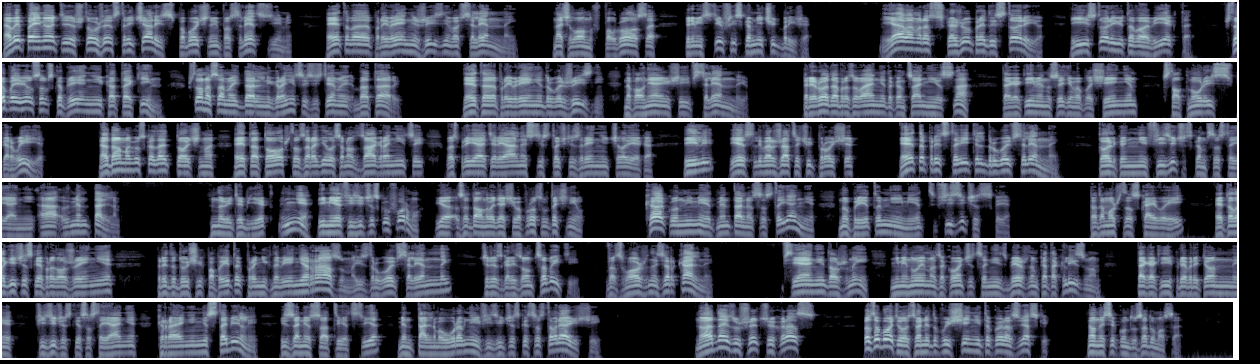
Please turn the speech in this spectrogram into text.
а вы поймете, что уже встречались с побочными последствиями этого проявления жизни во Вселенной. Начал он в полголоса, переместившись ко мне чуть ближе. Я вам расскажу предысторию и историю того объекта, что появился в скоплении Катакин, что на самой дальней границе системы Батары. Это проявление другой жизни, наполняющей Вселенную. Природа образования до конца не ясна, так как именно с этим воплощением столкнулись впервые. Одно могу сказать точно, это то, что зародилось оно за границей восприятия реальности с точки зрения человека. Или, если выражаться чуть проще, это представитель другой вселенной, только не в физическом состоянии, а в ментальном. Но ведь объект не имеет физическую форму. Я задал наводящий вопрос и уточнил. Как он имеет ментальное состояние, но при этом не имеет физическое? Потому что Skyway — Это логическое продолжение предыдущих попыток проникновения разума из другой вселенной через горизонт событий, возможно, зеркальный. Все они должны неминуемо закончиться неизбежным катаклизмом, так как их приобретенные физические состояния крайне нестабильны из-за несоответствия ментального уровня и физической составляющей. Но одна из ушедших раз позаботилась о недопущении такой развязки. Он на секунду задумался.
